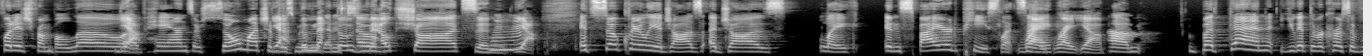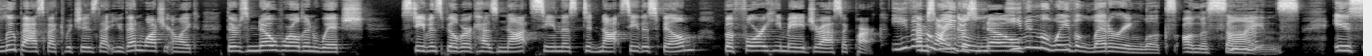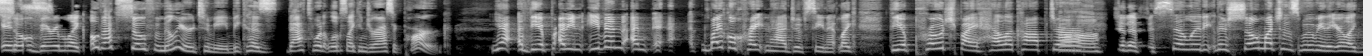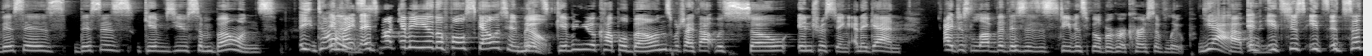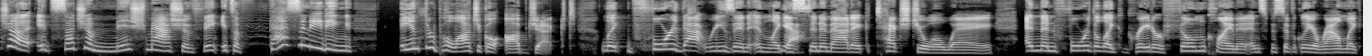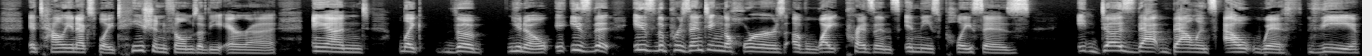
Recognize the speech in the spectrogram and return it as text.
footage from below Yeah. of hands. There's so much of Yeah, this the movie ma- that is those so, mouth shots and Mhm. yeah, it's so clearly a Jaws, a Jaws like inspired piece, let's say. right, right, yeah, Um, but then you get the recursive loop aspect, which is that you then watch it and you're like, there's no world in which Steven Spielberg has not seen this, did not see this film before he made Jurassic Park. even I'm the sorry, way there's the no- even the way the lettering looks on the mm-hmm. signs is so very like oh that's so familiar to me because that's what it looks like in Jurassic Park. Yeah, uh, the I mean, even I'm, eh, eh, Michael Crichton had to have seen it. Like the approach by helicopter Uh-huh. to the facility. There's so much of this movie that you're like, this is this is gives you some bones. It does. It might, it's not giving you the full skeleton, but No. it's giving you a couple bones, which I thought was so interesting. And again, I just love that this is a Steven Spielberg recursive loop. yeah happening. and it's just it's it's such a it's such a mishmash of thing it's a fascinating anthropological object like for that reason in like Yeah. a cinematic textual way and then for the like greater film climate and specifically around like italian exploitation films of the era and like the you know is the is the presenting the horrors of white presence in these places it does that balance out with the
